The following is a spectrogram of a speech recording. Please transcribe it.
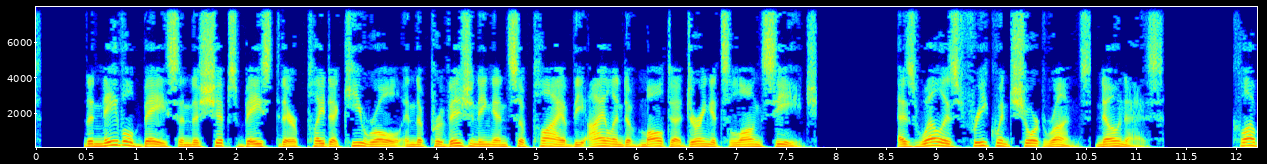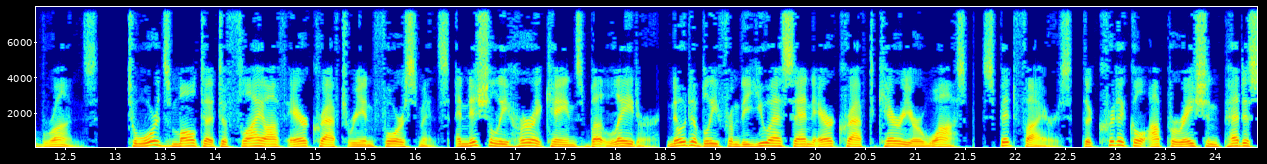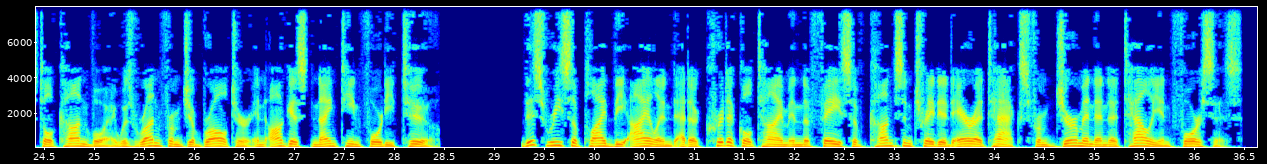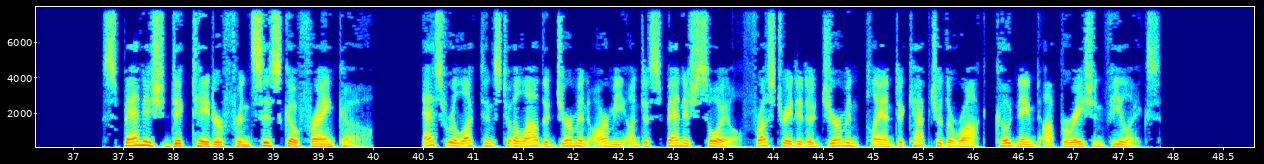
The naval base and the ships based there played a key role in the provisioning and supply of the island of Malta during its long siege as well as frequent short runs known as club runs towards Malta to fly off aircraft reinforcements initially Hurricanes but later, notably from the USN aircraft carrier Wasp, Spitfires. The critical Operation Pedestal convoy was run from Gibraltar in August 1942. This resupplied the island at a critical time in the face of concentrated air attacks from German and Italian forces. Spanish dictator Francisco Franco's reluctance to allow the German army onto Spanish soil frustrated a German plan to capture the Rock, codenamed Operation Felix.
